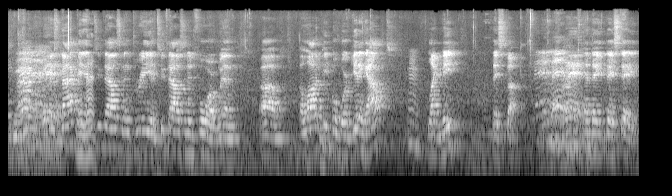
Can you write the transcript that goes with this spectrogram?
Amen. Because back Amen. in 2003 and 2004, when um, a lot of people were getting out, like me, they stuck and they, they stayed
